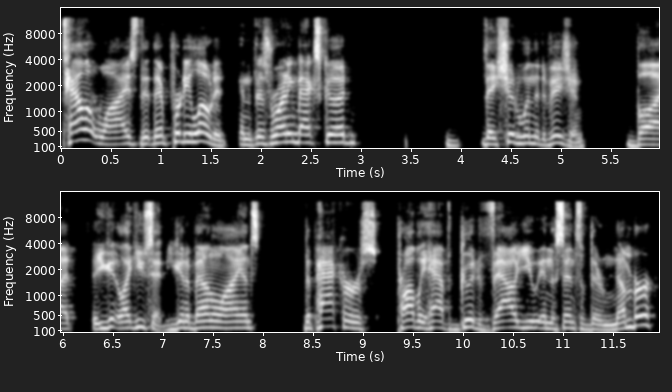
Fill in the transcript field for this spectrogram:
Talent wise, they're pretty loaded. And if this running back's good, they should win the division. But you get, like you said, you're going to bet on the Lions. The Packers probably have good value in the sense of their number,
